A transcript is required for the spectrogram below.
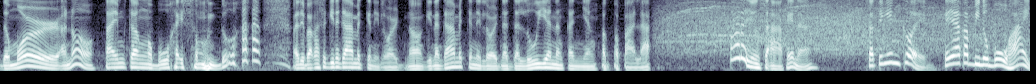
the more ano, time kang mabuhay sa mundo. ah, di ba? Kasi ginagamit ka ni Lord, no? Ginagamit ka ni Lord na daluyan ng kanyang pagpapala. Para yung sa akin, ha? Sa tingin ko, eh. Kaya ka binubuhay.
